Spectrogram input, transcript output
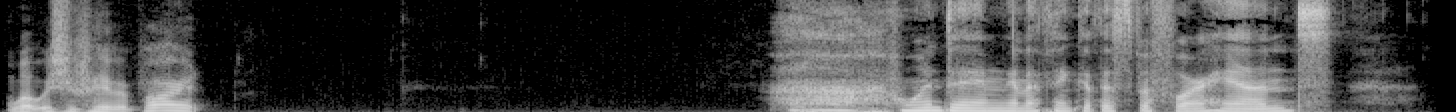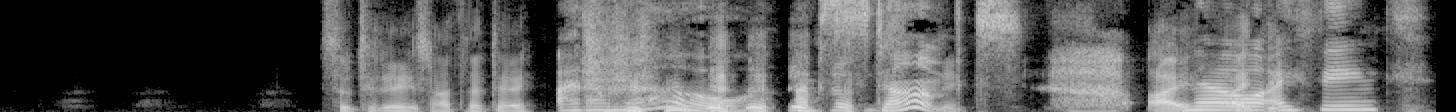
what was your favorite part? One day I'm going to think of this beforehand. So today's not that day. I don't know. I'm stumped. I no, I I think, think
